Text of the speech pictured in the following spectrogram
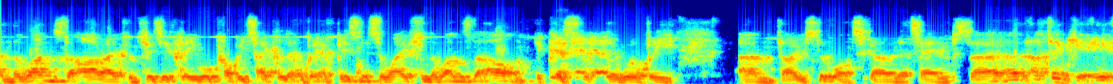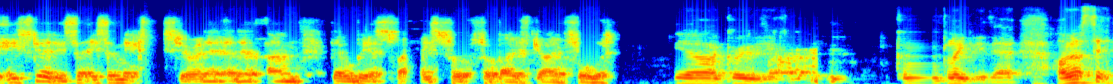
And the ones that are open physically will probably take a little bit of business away from the ones that aren't because yeah. there will be um, those that want to go and attend. So I, I think it, it's good. It's a, it's a mixture, and, it, and it, um, there will be a space for, for both going forward. Yeah, I agree with you completely there. I mean, I think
